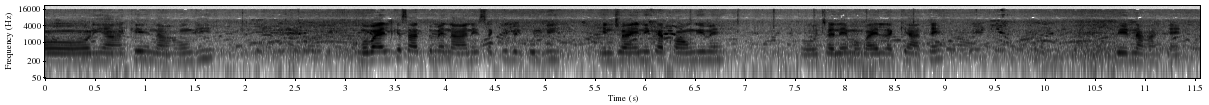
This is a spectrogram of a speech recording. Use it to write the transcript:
और यहाँ के नहाऊँगी। मोबाइल के साथ तो मैं नहा नहीं सकती, बिल्कुल भी इंजॉय नहीं कर पाऊँगी मैं। तो चले, मोबाइल रख के आते हैं, फिर नहाते हैं।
